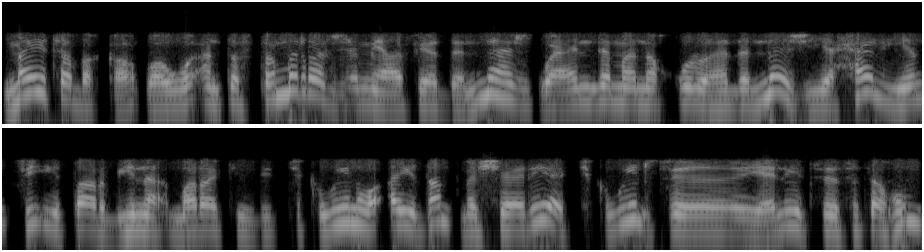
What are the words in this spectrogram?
ما يتبقى وهو أن تستمر الجامعة في هذا النهج وعندما نقول هذا النهج هي حاليا في إطار بناء مراكز للتكوين وأيضا مشاريع التكوين في يعني ستهم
